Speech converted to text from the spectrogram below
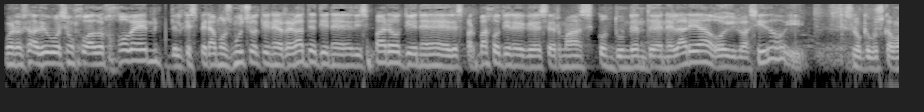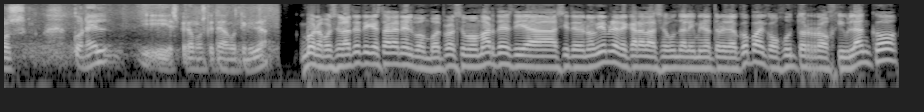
Bueno, Adiu es un jugador joven del que esperamos mucho. Tiene regate, tiene disparo, tiene desparpajo, tiene que ser más contundente en el área. Hoy lo ha sido y es lo que buscamos con él y esperamos que tenga continuidad. Bueno, pues el Atlético estará en el bombo el próximo martes, día 7 de noviembre, de cara a la segunda eliminatoria de Copa. El conjunto rojiblanco,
